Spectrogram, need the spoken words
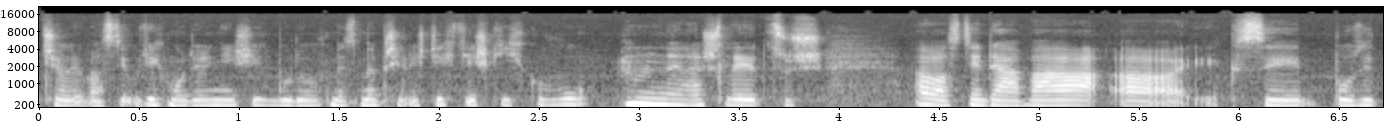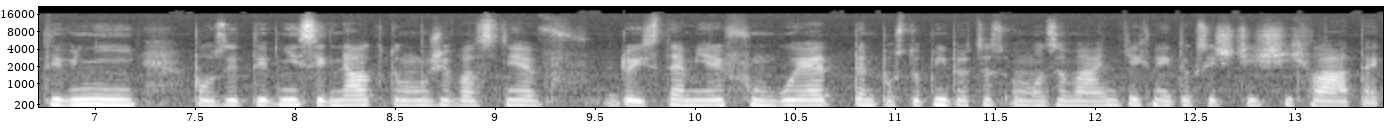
Čili vlastně u těch modernějších budov my jsme příliš těch těžkých kovů nenašli, což a vlastně dává a, jaksi pozitivní, pozitivní signál k tomu, že vlastně v, do jisté míry funguje ten postupný proces omozování těch nejtoxičtějších látek.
